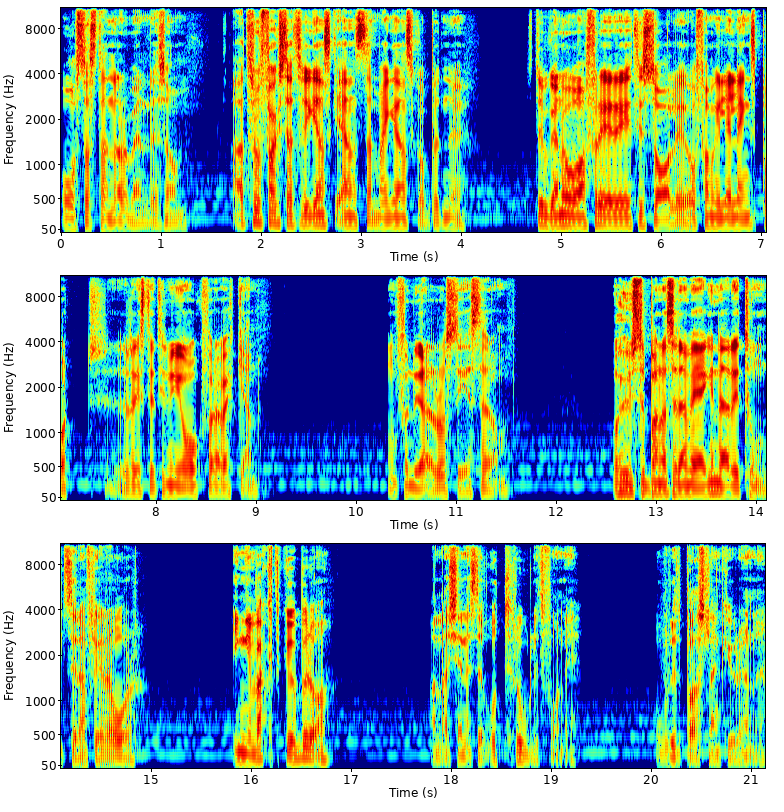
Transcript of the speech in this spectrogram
Åsa stannar och vänder sig om. Jag tror faktiskt att vi är ganska ensamma i grannskapet nu. Stugan ovanför er är till salu och familjen längst bort reste till New York förra veckan. Hon funderar och ser sig om. Och huset på andra sidan vägen där är tomt sedan flera år. Ingen vaktgubbe då? Anna känner sig otroligt fånig. Ordet bara slank ur henne.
